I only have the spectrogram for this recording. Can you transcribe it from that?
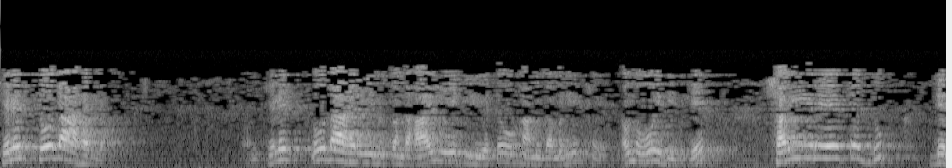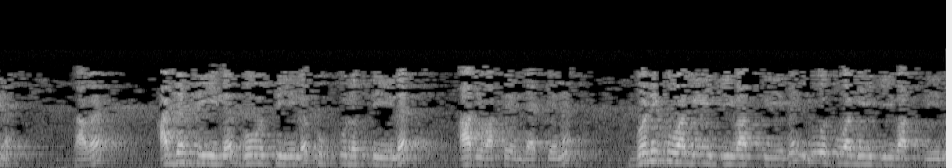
කෙලෙස් සෝදා හැරියා. කෙලෙස් සෝදා හැරීම සඳහායි ඒ පිළිවෙත උන් අනුගමනය කළේ. ඔන්න ওই විදිහේ ශරීරයට දුක් දෙන. තව අජසීල, ගෝසීල, කුක්කුර සීල ආදි වශයෙන් දැක්වෙන ගොනිකු වගේ ජීවත් වීම, ඉලුවකු වගේ ජීවත් වීම,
